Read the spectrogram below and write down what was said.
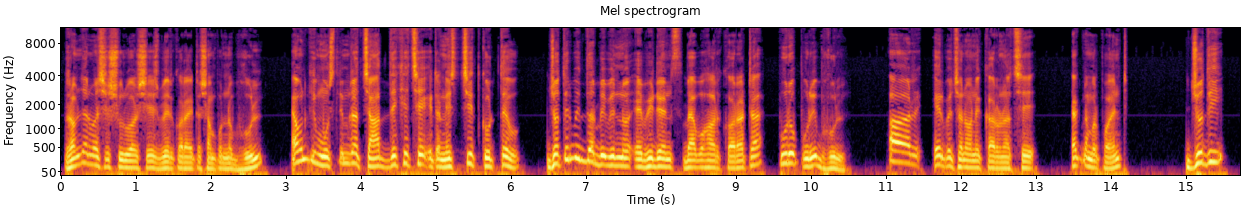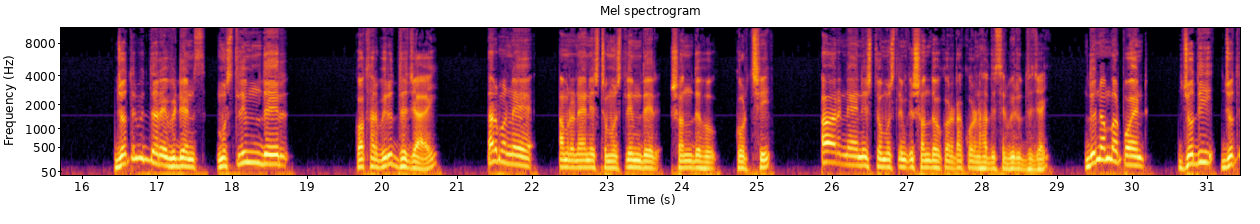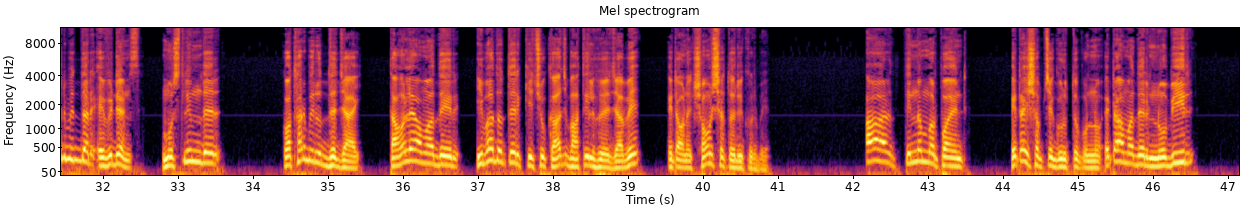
রমজান মাসের শুরু আর শেষ বের করা এটা সম্পূর্ণ ভুল। এমনকি মুসলিমরা চাঁদ দেখেছে, এটা নিশ্চিত করতেও জ্যোতির্বিদ্যার বিভিন্ন এভিডেন্স ব্যবহার করাটা পুরোপুরি ভুল। আর এর পেছনে অনেক কারণ আছে। এক নম্বর পয়েন্ট যদি জ্যোতির্বিদ্যার এভিডেন্স মুসলিমদের কথার বিরুদ্ধে যায়, তার মানে আমরা ন্যায়নিষ্ঠ মুসলিমদের সন্দেহ করছি, আর ন্যায়নিষ্ঠ মুসলিমকে সন্দেহ করাটা কোরআন হাদিসের বিরুদ্ধে যায়। দুই নম্বর পয়েন্ট, যদি জ্যোতির্বিদ্যার এভিডেন্স মুসলিমদের কথার বিরুদ্ধে যায়, তাহলে আমাদের ইবাদতের কিছু কাজ বাতিল হয়ে যাবে, এটা অনেক সমস্যা তৈরি করবে। আর তিন নম্বর পয়েন্ট, এটাই সবচেয়ে গুরুত্বপূর্ণ, এটা আমাদের নবীর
